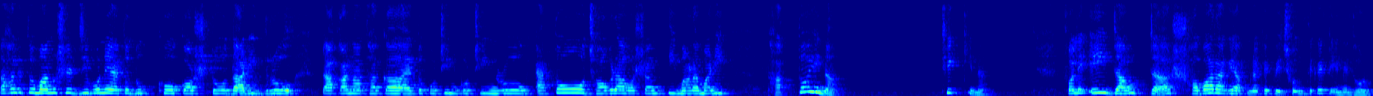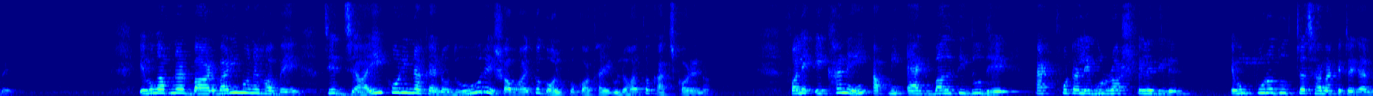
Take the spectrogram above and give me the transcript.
তাহলে তো মানুষের জীবনে এত দুঃখ, কষ্ট, দারিদ্র, টাকা না থাকা, এত কঠিন কঠিন রোগ, এত ঝগড়া, অশান্তি, মারামারি থাকতোই না। ঠিক কি না ফলে এই ডাউটটা সবার আগে আপনাকে পেছন থেকে টেনে ধরবে। এবং আপনার বারবারই মনে হবে যে যাই করি না কেন, দূর, এসব হয়তো গল্প কথা, এগুলো হয়তো কাজ করে না। ফলে এখানেই আপনি এক বালতি দুধে এক ফোঁটা লেবুর রস ফেলে দিলেন এবং পুরো দুধটা ছানা কেটে গেল।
